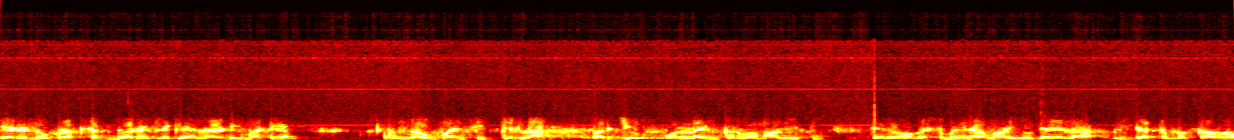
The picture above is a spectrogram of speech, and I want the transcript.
જ્યારે લોકરક્ષક દળ એટલે કે એલઆરડી માટે નવ પોઈન્ટ સિત્તેર લાખ અરજીઓ ઓનલાઈન કરવામાં આવી હતી. ત્યારે ઓગસ્ટ મહિનામાં યોજાયેલા બીજા તબક્કાનો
